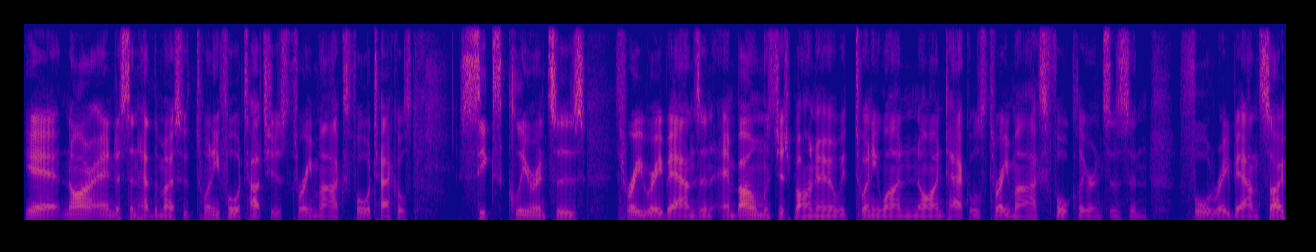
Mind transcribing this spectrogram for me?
Yeah, Naira Anderson had the most with 24 touches, three marks, four tackles, six clearances, three rebounds, and, and Bowen was just behind her with 21, nine tackles, three marks, four clearances, and four rebounds. So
